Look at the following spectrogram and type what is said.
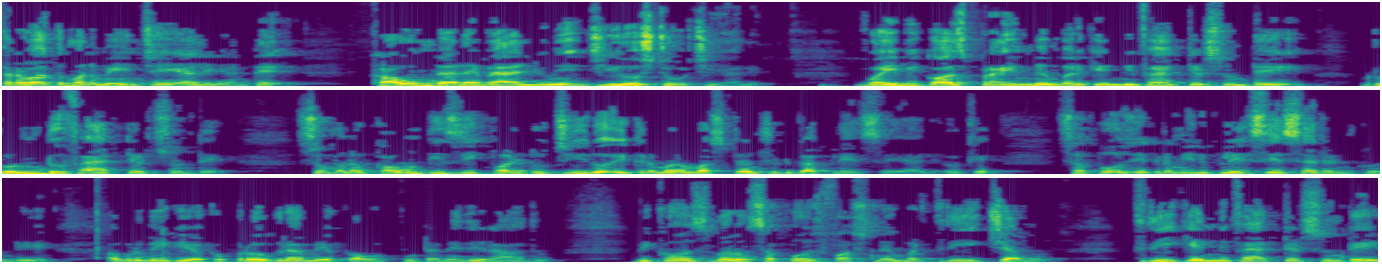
తర్వాత మనం ఏం చేయాలి అంటే కౌంట్ అనే వాల్యూని జీరో స్టోర్ చేయాలి. వై బికాజ్ ప్రైమ్ నెంబర్కి ఎన్ని ఫ్యాక్టర్స్ ఉంటాయి? రెండు ఫ్యాక్టర్స్ ఉంటాయి. సో మనం count is equal to zero ఇక్కడ మనం మస్ట్ అండ్ షుడ్గా ప్లేస్ చేయాలి. ఓకే సపోజ్ ఇక్కడ మీరు ప్లేస్ చేశారనుకోండి అప్పుడు మీకు ఈ యొక్క ప్రోగ్రామ్ యొక్క అవుట్పుట్ అనేది రాదు. బికాజ్ మనం సపోజ్ ఫస్ట్ నెంబర్ త్రీ ఇచ్చాము. త్రీకి ఎన్ని ఫ్యాక్టర్స్ ఉంటాయి?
